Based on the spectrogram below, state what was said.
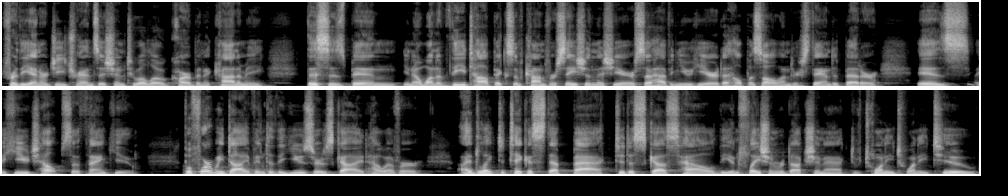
for the energy transition to a low carbon economy this has been, you know, one of the topics of conversation this year. So having you here to help us all understand it better is a huge help. So thank you. Before we dive into the user's guide, however, I'd like to take a step back to discuss how the Inflation Reduction Act of 2022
